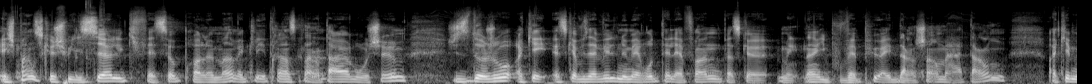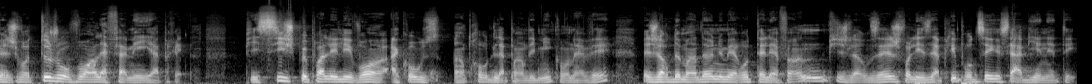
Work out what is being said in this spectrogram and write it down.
et je pense que je suis le seul qui fait ça probablement avec les transplanteurs au CHUM. Je dis toujours, OK, est-ce que vous avez le numéro de téléphone? Parce que maintenant, ils ne pouvaient plus être dans la chambre à attendre. OK, mais je vais toujours voir la famille après. Puis si je peux pas aller les voir à cause, entre autres, de la pandémie qu'on avait, mais je leur demandais un numéro de téléphone, puis je leur disais, je vais les appeler pour dire que ça a bien été.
